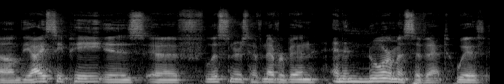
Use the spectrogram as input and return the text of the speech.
Um, the ICP is, uh, if listeners have never been, an enormous event with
